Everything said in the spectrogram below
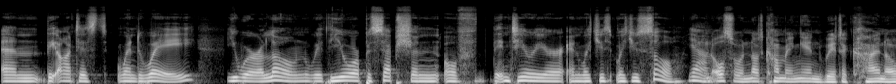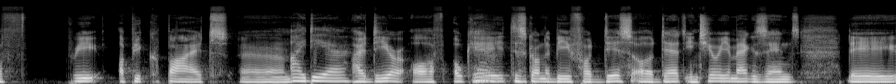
and the artist went away. You were alone with your perception of the interior and what you what you saw. Yeah. And also not coming in with a kind of preoccupied um, Idea. idea of okay Yeah. this is going to be for this or that interior magazines they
